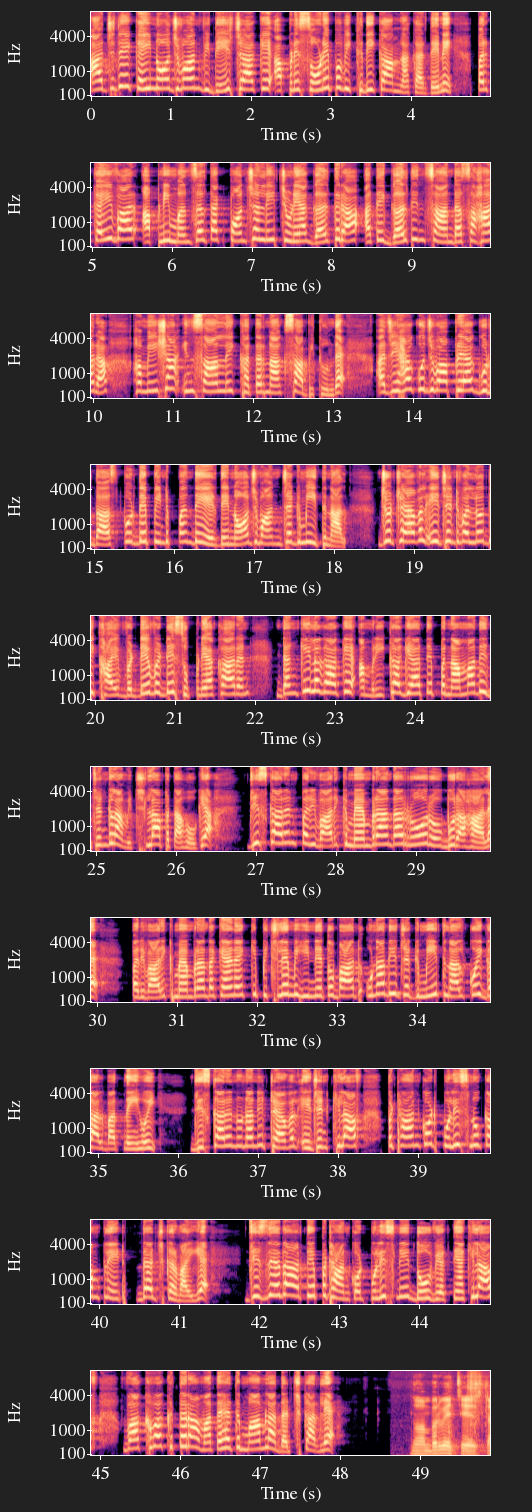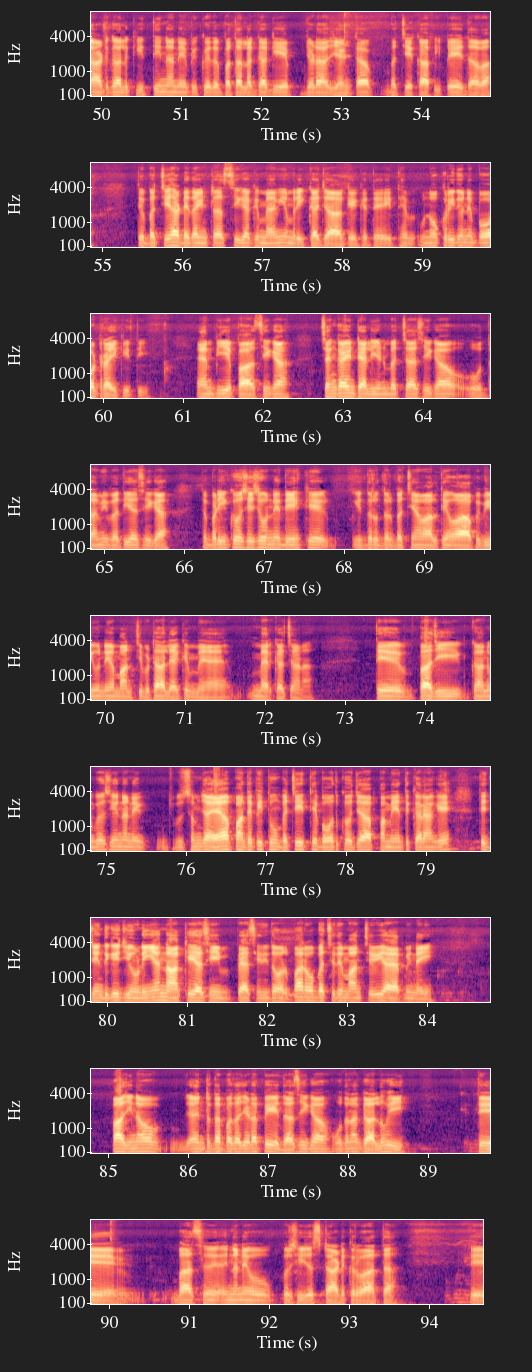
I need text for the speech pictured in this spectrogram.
ਅੱਜ ਦੇ ਕਈ ਨੌਜਵਾਨ ਵਿਦੇਸ਼ ਜਾ ਕੇ ਆਪਣੇ ਸੋਹਣੇ ਭਵਿੱਖ ਦੀ ਕਾਮਨਾ ਕਰਦੇ ਨੇ, ਪਰ ਕਈ ਵਾਰ ਆਪਣੀ ਮੰਜ਼ਲ ਤੱਕ ਪਹੁੰਚਣ ਲਈ ਚੁਣਿਆ ਗਲਤ ਰਾਹ ਅਤੇ ਗਲਤ ਇਨਸਾਨ ਦਾ ਸਹਾਰਾ ਹਮੇਸ਼ਾ ਇਨਸਾਨ ਲਈ ਖਤਰਨਾਕ ਸਾਬਿਤ ਹੁੰਦਾ ਹੈ। ਅਜਿਹਾ ਕੁਝ ਵਾਪਰਿਆ ਗੁਰਦਾਸਪੁਰ ਦੇ ਪਿੰਡ ਪੰਧੇਰ ਦੇ ਨੌਜਵਾਨ ਜਗਮੀਤ ਨਾਲ, ਜੋ ਟਰੈਵਲ ਏਜੰਟ ਵੱਲੋਂ ਦਿਖਾਏ ਵੱਡੇ ਵੱਡੇ ਸੁਪਨਿਆਂ ਕਾਰਨ ਡੰਕੀ ਲਗਾ ਕੇ ਅਮਰੀਕਾ ਗਿਆ ਤੇ ਪਨਾਮਾ ਦੇ ਜੰਗਲਾਂ ਵਿੱਚ ਲਾਪਤਾ ਹੋ ਗਿਆ। ਜਿਸ ਕਾਰਨ ਪਰਿਵਾਰਿਕ ਮੈਂਬਰਾਂ ਦਾ ਰੋ ਰੋ ਬੁਰਾ ਹਾਲ ਹੈ। ਪਰਿਵਾਰਿਕ ਮੈਂਬਰਾਂ ਦਾ ਕਹਿਣਾ ਹੈ ਕਿ ਪਿਛਲੇ ਮਹੀਨੇ ਤੋਂ ਬਾਅਦ ਉਹਨਾਂ ਦੀ ਜਗਮੀਤ ਨਾਲ ਕੋਈ ਗੱਲਬਾਤ ਨਹੀਂ ਹੋਈ, ਜਿਸ ਕਾਰਨ ਉਹਨਾਂ ਨੇ ਟਰੈਵਲ ਏਜੰਟ ਖਿਲਾਫ ਪਠਾਨਕੋਟ ਪੁਲਿਸ ਨੂੰ ਕੰਪਲੇਂਟ ਦਰਜ ਕਰਵਾਈ ਹੈ। ਜਿਸ ਦੇ ਆਧਾਰ ਤੇ ਪਠਾਨਕੋਟ ਪੁਲਿਸ ਨੇ ਦੋ ਵਿਅਕਤੀਆਂ ਖਿਲਾਫ ਵੱਖ-ਵੱਖ ਧਾਰਾਵਾਂ ਤਹਿਤ ਮਾਮਲਾ ਦਰਜ ਕਰ ਲਿਆ। ਨਵੰਬਰ ਵਿੱਚ ਸਟਾਰਟ ਗੱਲ ਕੀਤੀ ਇਹਨਾਂ ਨੇ ਵੀ ਕਿਤੇ ਪਤਾ ਲੱਗਾ ਕਿ ਇਹ ਜਿਹੜਾ ਏਜੰਟ ਆ, ਬੱਚੇ ਕਾਫੀ ਭੇਜਦਾ ਵਾ। ਤੇ ਬੱਚੇ ਸਾਡੇ ਦਾ ਇੰਟਰਸਟ ਸੀਗਾ ਕਿ ਮੈਂ ਵੀ ਅਮਰੀਕਾ ਜਾ ਕੇ ਕਿਤੇ ਇੱਥੇ ਨੌਕਰੀ ਦੀ ਉਹਨੇ ਬਹੁਤ ਟਰਾਈ ਕੀਤੀ। ਐਮਬੀਏ ਪਾਸ ਸੀਗਾ, ਚੰਗਾ ਇੰਟੈਲੀਜੈਂਟ ਬੱਚਾ ਸੀਗਾ ਉੱਦਾਂ ਵੀ ਵਧੀਆ ਸੀਗਾ। ਤੇ ਬੜੀ ਕੋਸ਼ਿਸ਼ ਉਹਨੇ ਦੇਖ ਕੇ ਇੱਧਰ ਉੱਧਰ ਬੱਚਿਆਂ ਵੱਲ ਤੇ ਆਪ ਵੀ ਉਹਨੇ ਮਨ 'ਚ ਬਿਠਾ ਲਿਆ ਕਿ ਮੈਂ ਅਮਰੀਕਾ ਜਾਣਾ। ਤੇ ਭਾਜੀ ਕਾਨੂੰਗੋ ਸੀ, ਇਹਨਾਂ ਨੇ ਸਮਝਾਇਆ ਆਪਾਂ ਤੇ ਵੀ ਤੂੰ ਬੱਚੇ ਇੱਥੇ ਬਹੁਤ ਕੁਝ ਆ, ਆਪਾਂ ਮਿਹਨਤ ਕਰਾਂਗੇ ਤੇ ਜ਼ਿੰਦਗੀ ਜਿਉਣੀ ਆ, ਨਾ ਕਿ ਅਸੀਂ ਪੈਸੇ ਦੀ ਦੌੜ, ਪਰ ਉਹ ਬੱਚੇ ਦੇ ਮਨ 'ਚ ਵੀ ਆਇਆ ਵੀ ਨਹੀਂ। ਭਾਜੀ ਨਾਲ ਉਹ ਏਜੰਟ ਦਾ ਪਤਾ ਜਿਹੜਾ ਭੇਜਦਾ ਸੀਗਾ ਉਹਦੇ ਨਾਲ ਗੱਲ ਹੋਈ ਤੇ ਬਸ ਇਹਨਾਂ ਨੇ ਉਹ ਪ੍ਰੋਸੀਜਰ ਸਟਾਰਟ ਕਰਵਾਤਾ ਤੇ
